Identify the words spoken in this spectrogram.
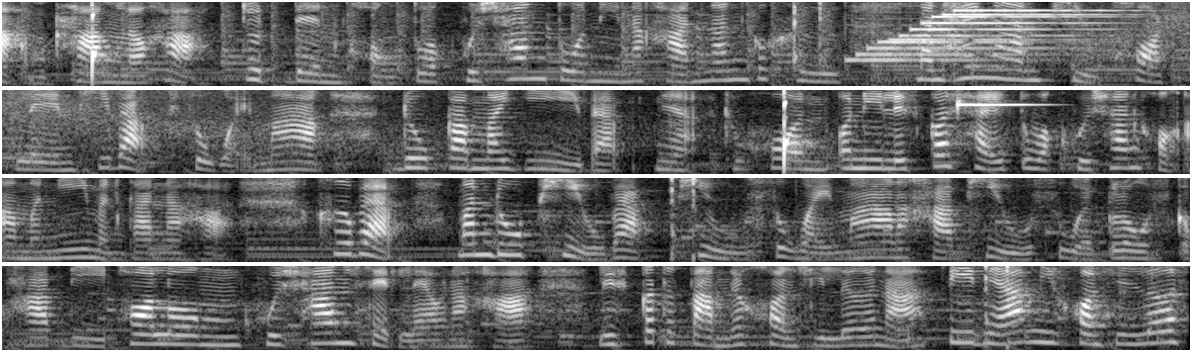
3 ครั้งแล้วค่ะ จุดเด่นของตัวคุชชั่นตัวนี้นะคะ นั่นก็คือมันให้งานผิวพอร์ตเลนที่แบบสวยมาก ดูกำมะหยี่แบบเนี่ย ทุกคนวันนี้ลิสก็ใช้ตัวคุชชั่นของ Armani เหมือนกันนะคะ คือแบบมันดูผิวแบบผิวสวยมากนะคะ ผิวสวยโกลว์สุขภาพดี พอลงคุชชั่นเสร็จแล้วนะคะลิสก็จะตามด้วยคอนซีลเลอร์นะ ปีนี้มีคอนซีลเลอร์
